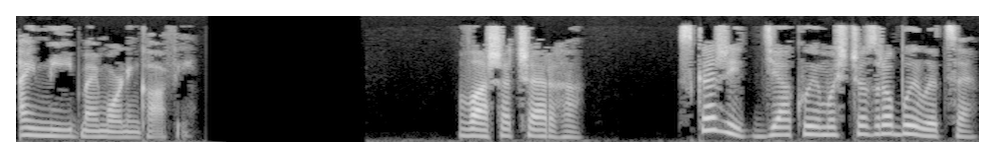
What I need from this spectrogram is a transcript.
I need my morning coffee. Ваша черга. Скажіть, дякуємо, що зробили це.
